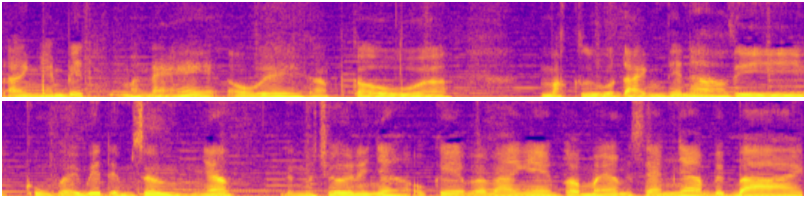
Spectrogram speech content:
Là anh em biết mà né, ok, gặp cầu ờ, mặc dù đánh thế nào thì cũng phải biết điểm dừng nhá. Đừng có chơi nữa nhá. Ok, bye bye anh em. Cảm ơn em xem nhá. Bye bye.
